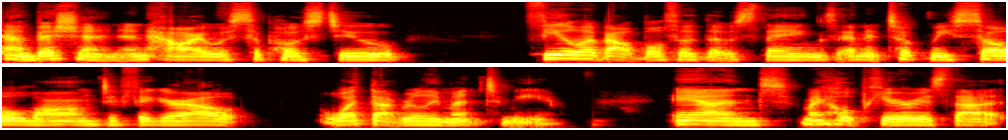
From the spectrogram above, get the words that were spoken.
ambition and how I was supposed to feel about both of those things. And it took me so long to figure out what that really meant to me. And my hope here is that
